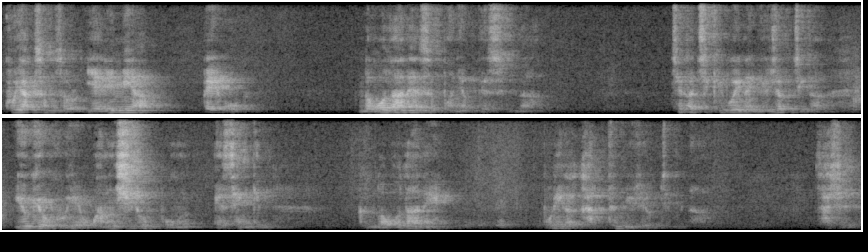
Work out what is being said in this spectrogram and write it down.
구약 성서 예레미야 빼고 노고단에서 번역됐습니다. 제가 지키고 있는 유적지가 유교 후에 왕시루봉에 생긴 그 노고단의 뿌리가 같은 유적지입니다. 사실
